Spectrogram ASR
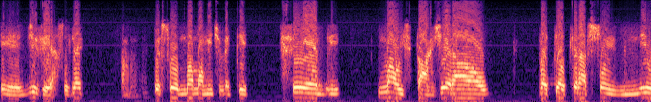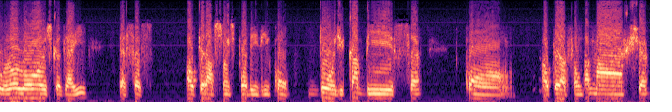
é, diversos, né? A pessoa normalmente vai ter febre, mal-estar geral, vai ter alterações neurológicas aí, essas alterações podem vir com dor de cabeça, com alteração da marcha,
